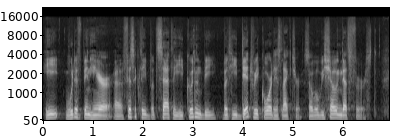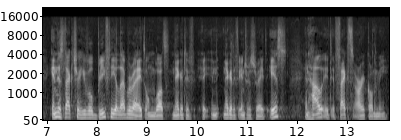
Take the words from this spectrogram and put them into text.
He would have been here uh, physically, but sadly he couldn't be. But he did record his lecture, so we'll be showing that first. In this lecture, he will briefly elaborate on what negative, uh, negative interest rate is and how it affects our economy.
